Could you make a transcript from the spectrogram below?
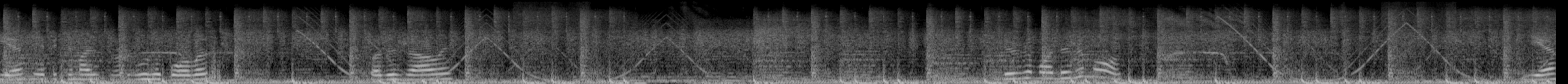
Є, я піднімаюсь на другий поверх. Побіжали. Біжимо, біжимо. Є,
